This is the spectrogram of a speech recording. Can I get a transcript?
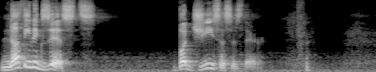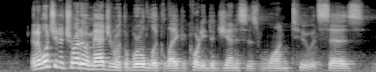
Nothing exists, but Jesus is there. And I want you to try to imagine what the world looked like according to Genesis 1 2. It says,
